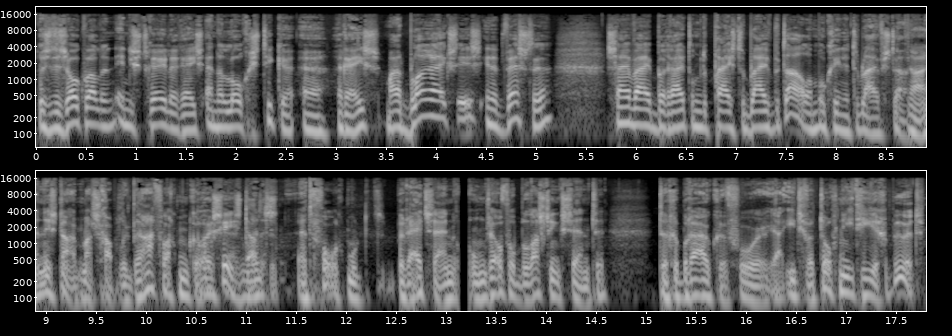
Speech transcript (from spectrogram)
Dus het is ook wel een industriële race en een logistieke uh, race. Maar het belangrijkste is, in het Westen zijn wij bereid om de prijs te blijven betalen om Oekraïne te blijven steunen. Ja, en is nou het maatschappelijk draagvlak moet komen. Precies, dat is... Het volk moet bereid zijn om zoveel belastingcenten te gebruiken voor ja, iets wat toch niet hier gebeurt.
